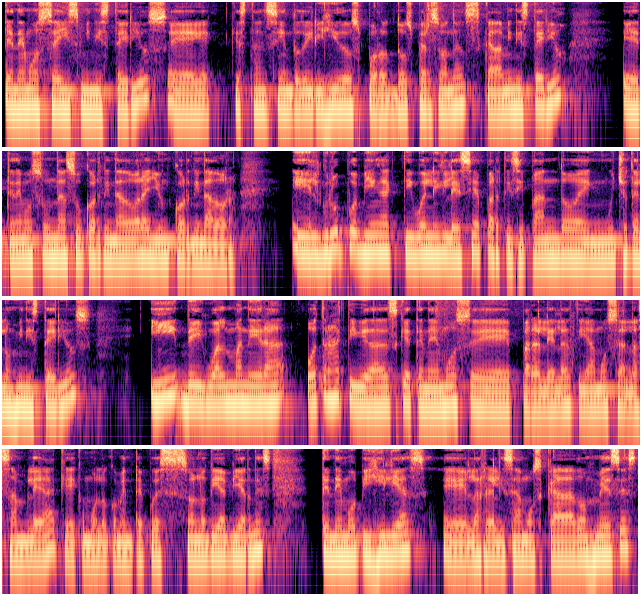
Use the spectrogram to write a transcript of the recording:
Tenemos seis ministerios eh, que están siendo dirigidos por dos personas cada ministerio. tenemos una subcoordinadora y un coordinador. El grupo es bien activo en la iglesia, participando en muchos de los ministerios. Y de igual manera, otras actividades que tenemos eh, paralelas, digamos, a la asamblea, que como lo comenté, pues son los días viernes. Tenemos vigilias, eh, las realizamos cada dos meses.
